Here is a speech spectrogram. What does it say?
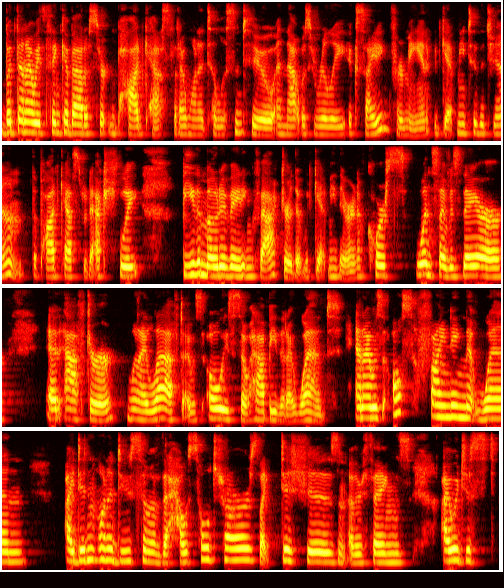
But then I would think about a certain podcast that I wanted to listen to, and that was really exciting for me, and it would get me to the gym. The podcast would actually be the motivating factor that would get me there. And of course, once I was there and after, when I left, I was always so happy that I went. And I was also finding that when I didn't want to do some of the household chores like dishes and other things, I would just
